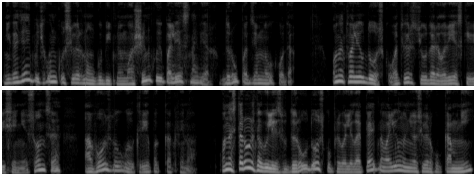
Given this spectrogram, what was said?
негодяй потихоньку свернул губительную машинку и полез наверх, в дыру подземного хода. Он отвалил доску, в отверстие ударило резкое весеннее солнце, а воздух был крепок, как вино. Он осторожно вылез в дыру, доску привалил опять, навалил на нее сверху камней,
